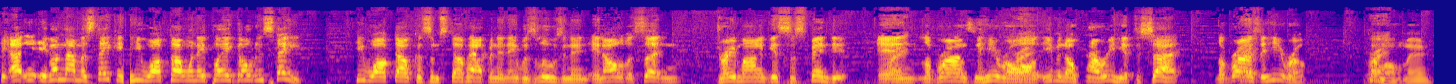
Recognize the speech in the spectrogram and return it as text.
He- I- if I'm not mistaken, he walked out when they played Golden State. He walked out because some stuff happened and they was losing, and, and all of a sudden, Draymond gets suspended, and LeBron's the hero. Right. Even though Kyrie hit the shot, LeBron's Right. the hero. Come Right. on, man.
